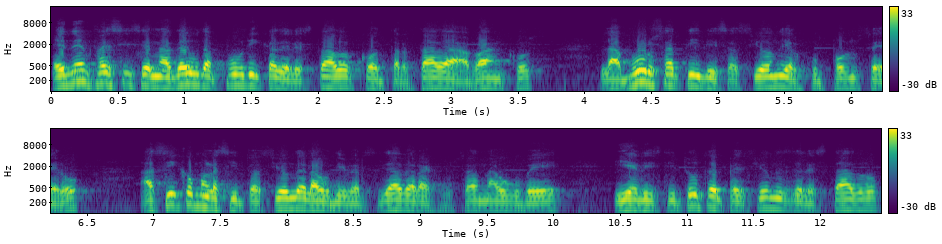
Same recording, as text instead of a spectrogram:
En énfasis en la deuda pública del Estado contratada a bancos, la bursatilización y el cupón cero, así como la situación de la Universidad Veracruzana UB y el Instituto de Pensiones del Estado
